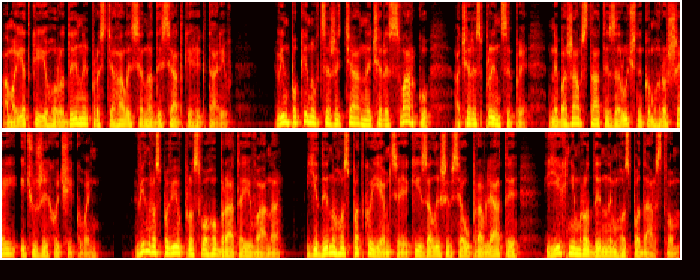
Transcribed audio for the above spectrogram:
а маєтки його родини простягалися на десятки гектарів. Він покинув це життя не через сварку, а через принципи, не бажав стати заручником грошей і чужих очікувань. Він розповів про свого брата Івана, єдиного спадкоємця, який залишився управляти їхнім родинним господарством.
